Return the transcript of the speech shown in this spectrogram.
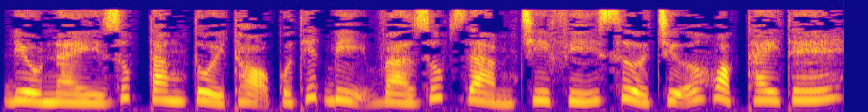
Điều này giúp tăng tuổi thọ của thiết bị và giúp giảm chi phí sửa chữa hoặc thay thế.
